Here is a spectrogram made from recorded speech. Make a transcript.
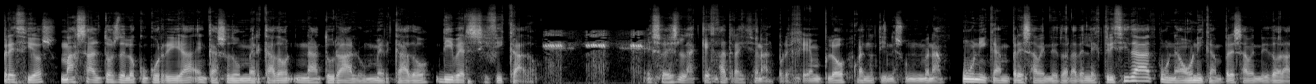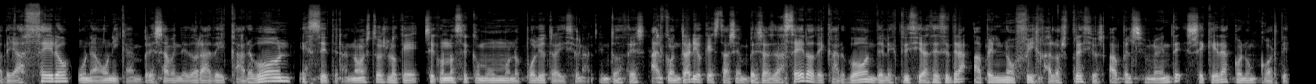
precios más altos de lo que ocurría en caso de un mercado natural, un mercado diversificado. Eso es la queja tradicional. Por ejemplo, cuando tienes una única empresa vendedora de electricidad, una única empresa vendedora de acero, una única empresa vendedora de carbón, etcétera. ¿no? Esto es lo que se conoce como un monopolio tradicional. Entonces, al contrario que estas empresas de acero, de carbón, de electricidad, etcétera, Apple no fija los precios. Apple simplemente se queda con un corte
